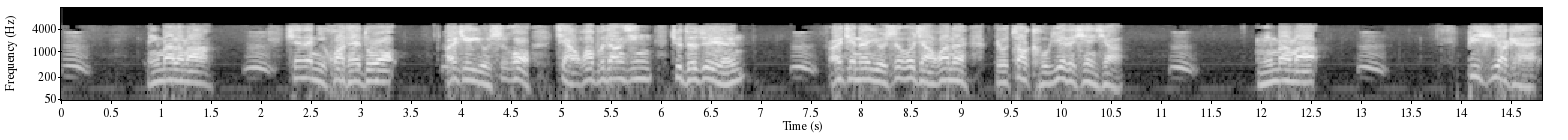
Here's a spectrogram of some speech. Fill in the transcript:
嗯明白了吗？嗯现在你话太多，而且有时候讲话不当心就得罪人，嗯而且呢，有时候讲话呢有造口业的现象，嗯明白吗？嗯必须要改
